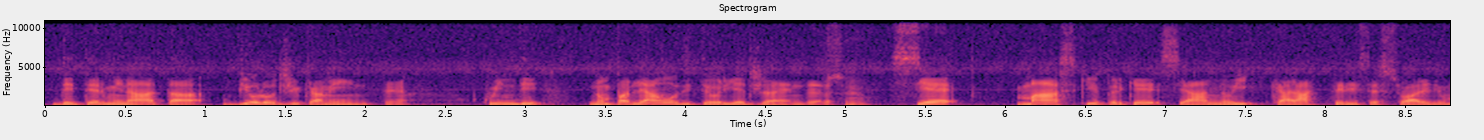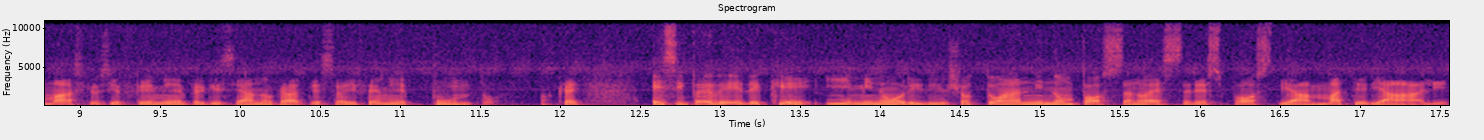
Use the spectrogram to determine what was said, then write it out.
determinata biologicamente, quindi non parliamo di teorie gender. Sì. Si è maschi perché si hanno i caratteri sessuali di un maschio, si è femmine perché si hanno caratteri sessuali di femmine, punto. Okay? E si prevede che i minori di 18 anni non possano essere esposti a materiali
